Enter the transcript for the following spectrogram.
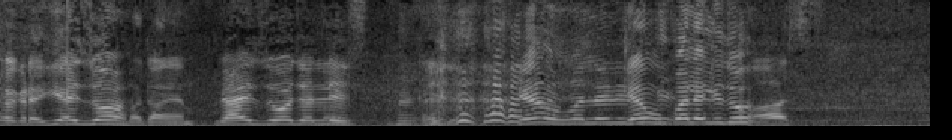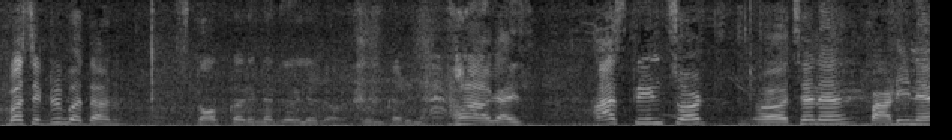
પકડાઈ ગયા જો. બતાવ એમ. ગાઈસ જો જલ્દી. કેમ ઉપર લઈ કેમ ઉપર લઈ લીધું? બસ. બસ એટલું જ બતાવવાનું. સ્ટોપ કરીને જોઈ લેજો. ઝૂમ કરીને. હા ગાઈસ. આ સ્ક્રીનશોટ છે ને પાડીને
